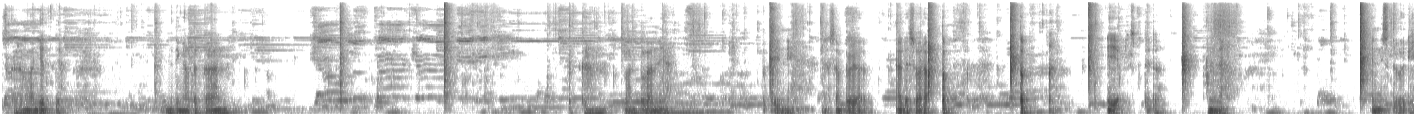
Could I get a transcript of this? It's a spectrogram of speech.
sekarang lanjut ya. Tinggal tekan. Tekan pelan-pelan ya. Seperti ini. Nah, sampai ada suara tek iya. Seperti itu. Nah. Ini satu lagi.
